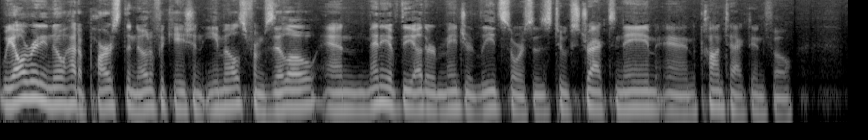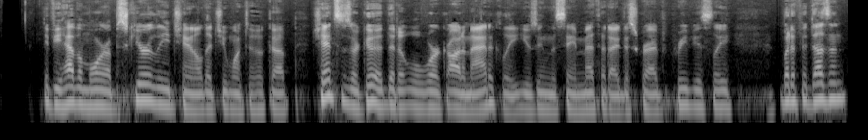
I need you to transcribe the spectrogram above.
We already know how to parse the notification emails from Zillow and many of the other major lead sources to extract name and contact info. If you have a more obscure lead channel that you want to hook up, chances are good that it will work automatically using the same method I described previously. But if it doesn't,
